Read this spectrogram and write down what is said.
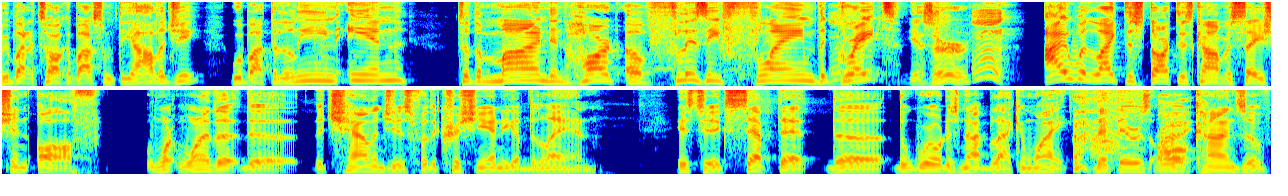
We about to talk about some theology. We're about to lean in to the mind and heart of Flizzy Flame the mm. Great. Yes, sir. Mm. I would like to start this conversation off. One, one of the, the the challenges for the Christianity of the land is to accept that the the world is not black and white. That there is all kinds of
